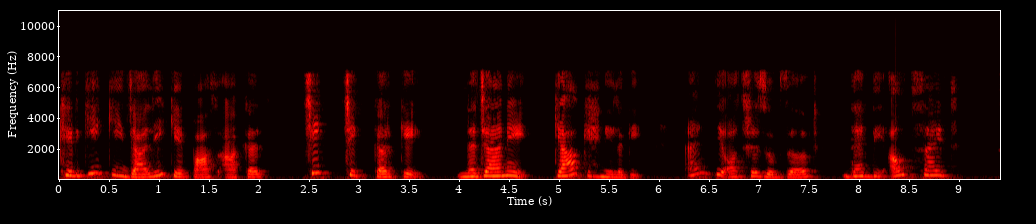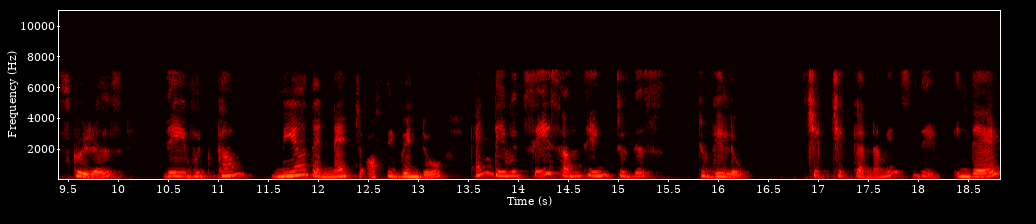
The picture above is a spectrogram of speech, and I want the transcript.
खिड़की की जाली के पास आकर चिक चिक करके न जाने क्या कहने लगी। And the others observe that the outside they would come near the net of the window and they would say something to this to Gillu chick chick karna means they, in their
